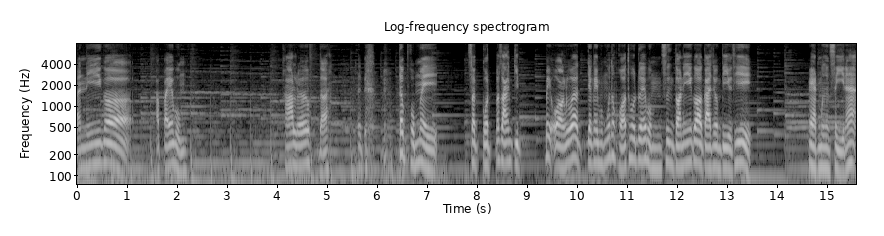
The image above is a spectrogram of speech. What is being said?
อันนี้ก็เอาไปครับผมคาเลิฟเด้อถ้าผมไม่สะกดภาษาอังกฤษไม่ออกหรือว่ายังไงผมก็ต้องขอโทษด้วยผม ซึ่งตอนนี้ก็การโจมตีอยู่ที่84,000นะฮะ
